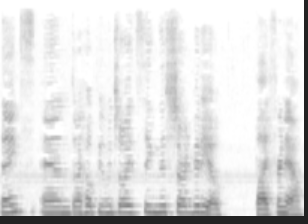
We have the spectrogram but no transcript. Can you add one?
thanks, and I hope you enjoyed seeing this short video. Bye for now.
